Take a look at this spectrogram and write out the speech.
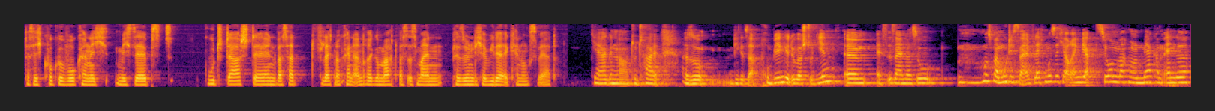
dass ich gucke, wo kann ich mich selbst gut darstellen, was hat vielleicht noch kein anderer gemacht, was ist mein persönlicher Wiedererkennungswert. Ja, genau, total. Also, wie gesagt, probieren geht über studieren. Ähm, es ist einfach so, muss man mutig sein. Vielleicht muss ich auch irgendwie Aktionen machen und merke am Ende,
